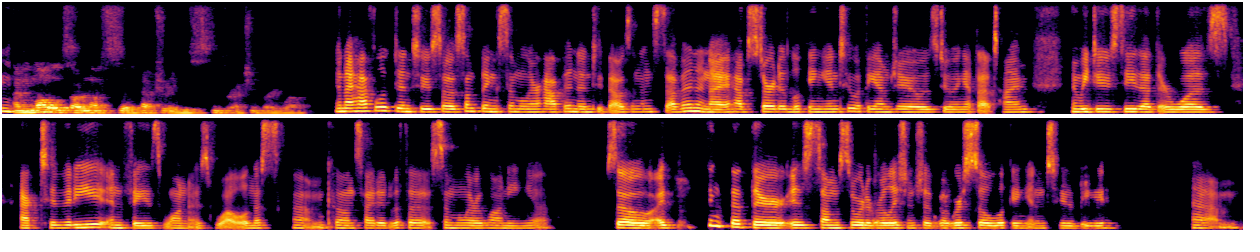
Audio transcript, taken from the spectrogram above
And Mhm. models are not still capturing this interaction very well. And I have looked into, so something similar happened in two thousand and seven, and I have started looking into what the MJO is doing at that time. And we do see that there was activity in phase one as well, and this um coincided with a similar La Nina. So I think that there is some sort of relationship, but we're still looking into the um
